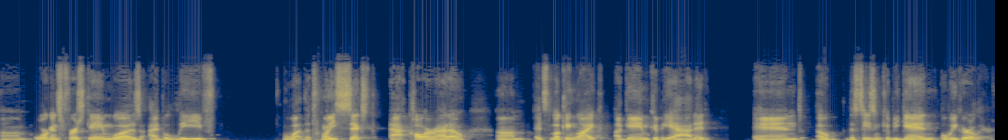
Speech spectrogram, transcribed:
um, Oregon's first game was, I believe, what, the 26th at Colorado. Um, it's looking like a game could be added and uh, the season could begin a week earlier.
